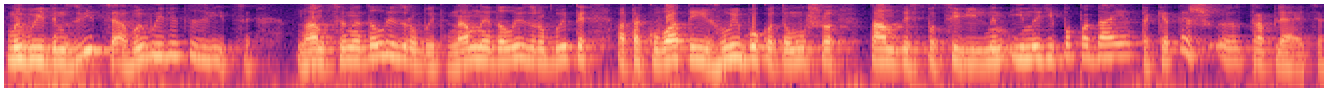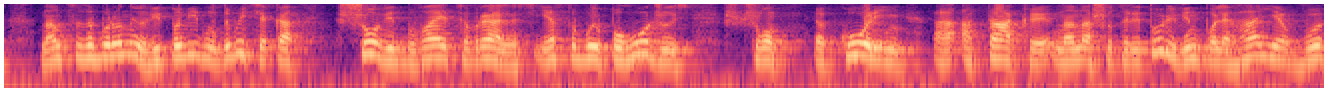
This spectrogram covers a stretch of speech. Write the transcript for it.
ми вийдемо звідси, а ви вийдете звідси. Нам це не дали зробити. Нам не дали зробити атакувати їх глибоко, тому що там десь по цивільним іноді попадає. Таке теж е, трапляється. Нам це заборонили. Відповідно, дивись, яка що відбувається в реальності. Я з тобою погоджуюсь, що е, корінь е, атаки на нашу територію він полягає в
